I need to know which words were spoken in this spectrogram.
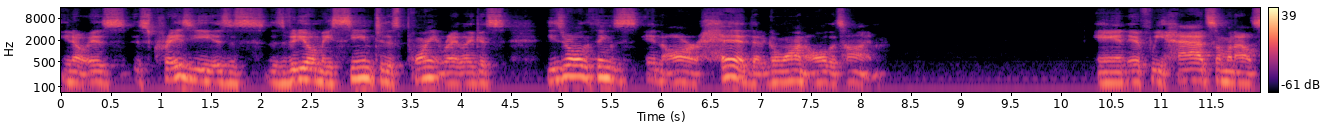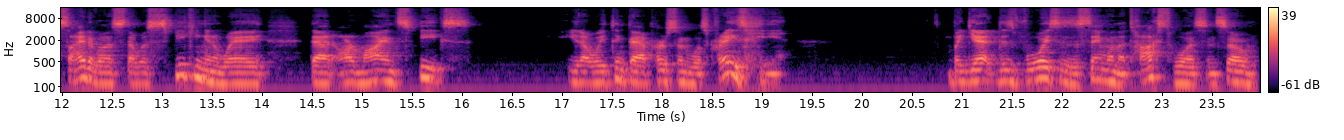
you know as as crazy as this this video may seem to this point right like it's these are all the things in our head that go on all the time. And if we had someone outside of us that was speaking in a way that our mind speaks you know we think that person was crazy. But yet this voice is the same one that talks to us. And so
